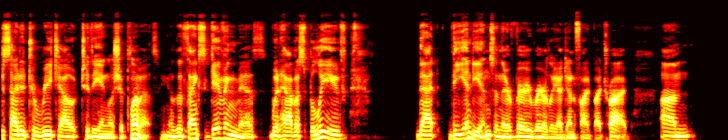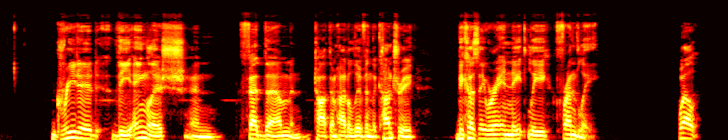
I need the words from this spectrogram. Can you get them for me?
decided to reach out to the English at Plymouth. You know, the Thanksgiving myth would have us believe that the Indians, and they're very rarely identified by tribe, um, greeted the English and fed them and taught them how to live in the country because they were innately friendly well,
